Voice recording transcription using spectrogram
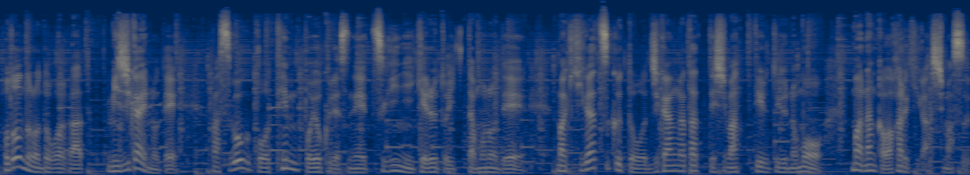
ほとんどの動画が短いので、まあ、すごくこうテンポよくですね次に行けるといったもので、まあ、気がつくと時間が経ってしまっているというのもまあなんかわかる気がします。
